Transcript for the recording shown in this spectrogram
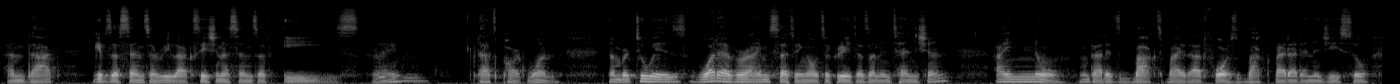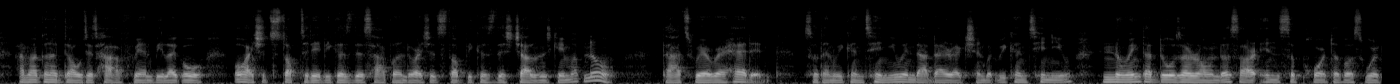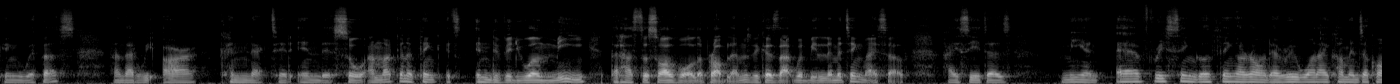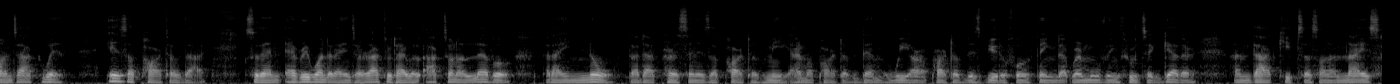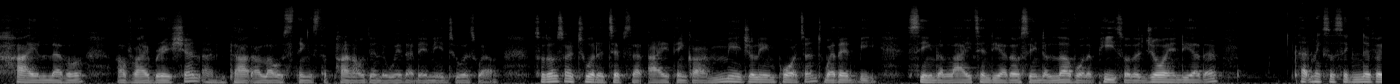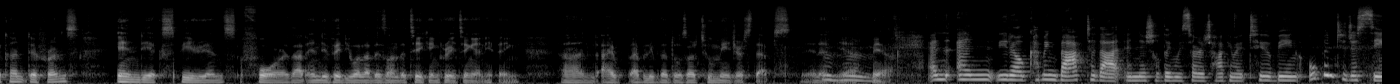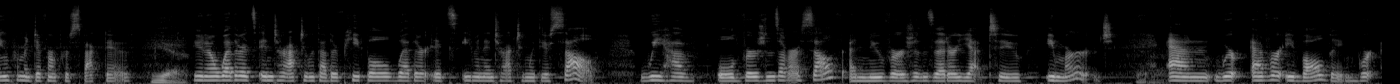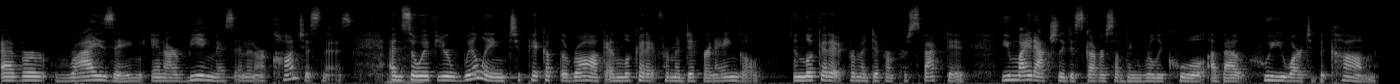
And that gives a sense of relaxation, a sense of ease, right? Mm-hmm. That's part one. Number two is whatever I'm setting out to create as an intention, I know that it's backed by that force, backed by that energy. So I'm not gonna doubt it halfway and be like, oh, oh, I should stop today because this happened, or I should stop because this challenge came up. No, that's where we're headed. So then we continue in that direction, but we continue knowing that those around us are in support of us working with us and that we are connected in this. So I'm not going to think it's individual me that has to solve all the problems because that would be limiting myself. I see it as me and every single thing around everyone I come into contact with is a part of that. So then everyone that I interact with, I will act on a level that I know that that person is a part of me. I'm a part of them. We are a part of this beautiful thing that we're moving through together. And that keeps us on a nice high level of vibration. And that allows things to pan out in the way that they need to as well. So those are two of the tips that I think are majorly important, whether it be seeing the light in the other, seeing the love or the peace or the joy in the other. That makes a significant difference in the experience for that individual that is undertaking creating anything. And I, I believe that those are two major steps in it. Yeah mm-hmm. yeah. And and you know coming back to that initial thing we started talking about too being open to just seeing from a different perspective. Yeah. You know whether it's interacting with other people whether it's even interacting with yourself. We have old versions of ourselves and new versions that are yet to emerge and we're ever evolving. We're ever rising in our beingness and in our consciousness. And so mm-hmm. if you're willing to pick up the rock and look at it from a different angle and look at it from a different perspective you might actually discover something really cool about who you are to become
